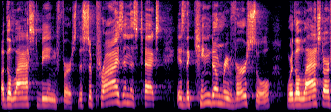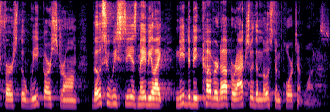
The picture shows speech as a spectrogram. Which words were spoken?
of the last being first. The surprise in this text is the kingdom reversal, where the last are first, the weak are strong. Those who we see as maybe like need to be covered up are actually the most important ones.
